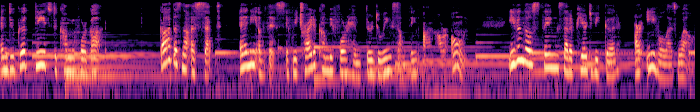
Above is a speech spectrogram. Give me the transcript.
and do good deeds to come before God. God does not accept any of this if we try to come before Him through doing something on our own. Even those things that appear to be good are evil as well.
